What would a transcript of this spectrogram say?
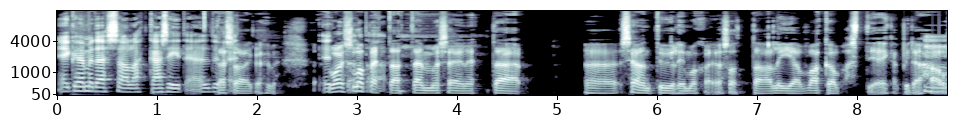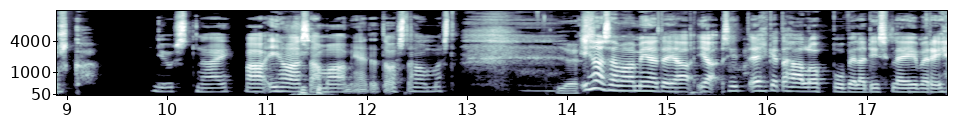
Eiköhän me tässä olla käsitelty. Tässä on aika hyvä. Voisi tota... lopettaa tämmöiseen, että ö, se on tyylimoka, jos ottaa liian vakavasti eikä pidä mm. hauskaa. Just näin. Mä oon ihan samaa mieltä tuosta hommasta. Yes. Ihan samaa mieltä ja, ja sitten ehkä tähän loppuu vielä disclaimeri,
